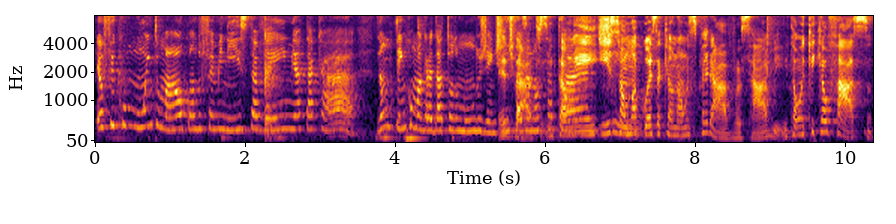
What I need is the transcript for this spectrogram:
Eu fico muito mal quando o feminista vem me atacar. Não tem como agradar todo mundo, gente. A gente Exato. faz a nossa então, parte. isso é uma coisa que eu não esperava, sabe? Então, o que que eu faço?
